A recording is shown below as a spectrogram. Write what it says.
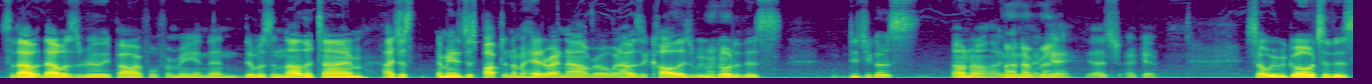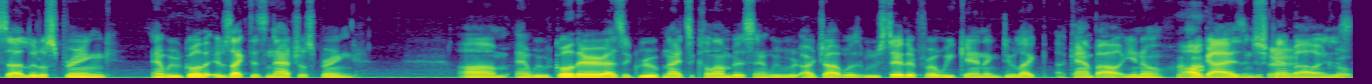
so that that was really powerful for me. And then there was another time I just I mean it just popped into my head right now, bro. When I was in college, we would go Mhm. to this. Did you go to? s- Oh no, I- No, never been. okay. Yeah, that's, okay. So we would go to this uh, little spring, and we would go. There, it was like this natural spring. Um, and we would go there as a group, Knights of Columbus, and we would. Our job was we would stay there for a weekend and do like a camp out, you know, all Uh-huh. guys and just camp out and just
